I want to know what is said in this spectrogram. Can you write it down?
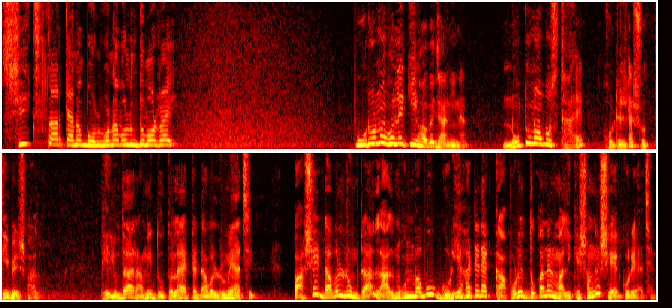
সিক্স স্টার কেন বলব না বলুন তো মশাই? পুরনো হলে কি হবে জানি না। নতুন অবস্থায় হোটেলটা সত্যিই বেশ ভালো। ফেলুদা আর আমি দোতলায় একটা ডাবল রুমে আছি। পাশের ডাবল রুমটা লালমোহনবাবু গড়িয়াহাটের এক কাপড়ের দোকানের মালিকের সঙ্গে শেয়ার করে আছেন।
